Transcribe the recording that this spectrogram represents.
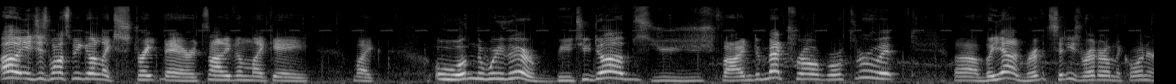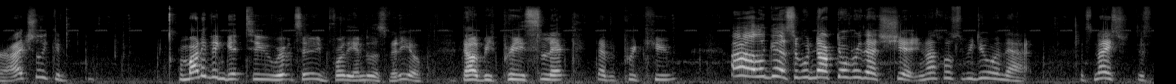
Oh, it just wants me to go, like, straight there. It's not even like a, like, oh, on the way there, BT dubs, you find a metro, go through it. Uh, but yeah, Rivet City's right around the corner. I actually could... I might even get to Rivet City before the end of this video. That would be pretty slick. That'd be pretty cute. Oh, look at this. Someone knocked over that shit. You're not supposed to be doing that. It's nice. Just,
